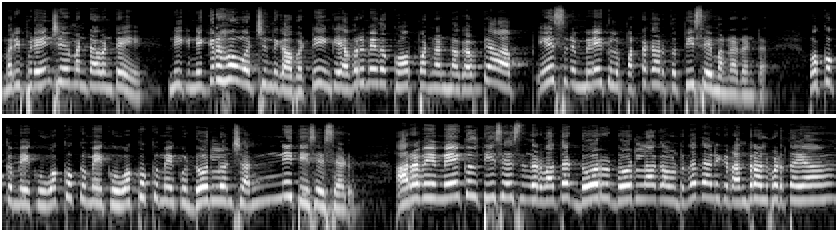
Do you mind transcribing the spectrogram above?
మరి ఇప్పుడు ఏం చేయమంటావంటే నీకు నిగ్రహం వచ్చింది కాబట్టి ఇంక ఎవరి మీద కోపపడిన అంటున్నావు కాబట్టి ఆ వేసిన మేకులు పట్టకారుతో తీసేయమన్నాడంట. ఒక్కొక్క మేకు ఒక్కొక్క మేకు ఒక్కొక్క మేకు డోర్లోంచి అన్నీ తీసేశాడు. అరవై మేకులు తీసేసిన తర్వాత డోరు డోర్ లాగా ఉంటుందా? దానికి రంధ్రాలు పడతాయా?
